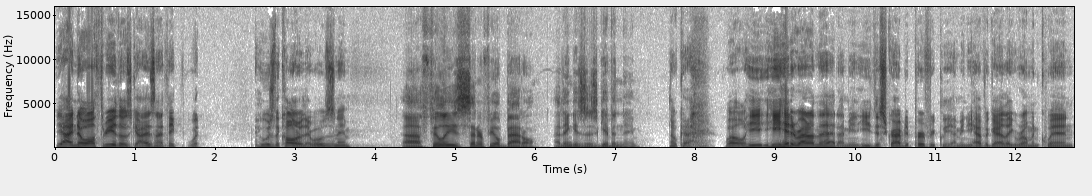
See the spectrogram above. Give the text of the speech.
Yeah, I know all three of those guys, and I think what who was the caller there? What was his name? Uh, Phillies center field battle. I think is his given name. Okay. Well, he he hit it right on the head. I mean, he described it perfectly. I mean, you have a guy like Roman Quinn,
